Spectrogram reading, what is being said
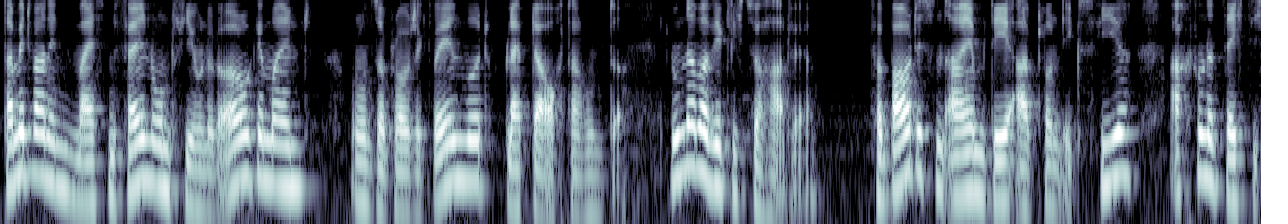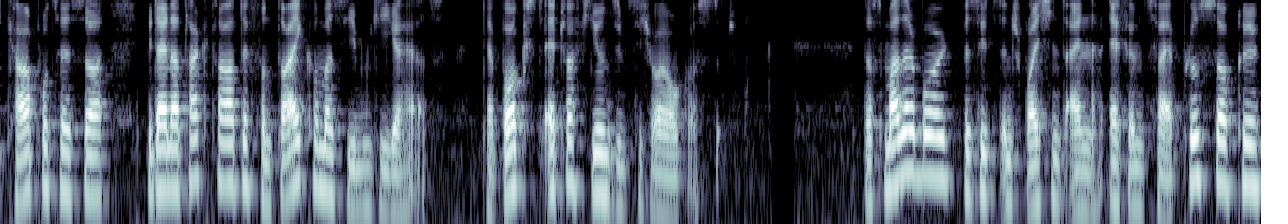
Damit waren in den meisten Fällen rund 400 Euro gemeint und unser Project Valenwood bleibt da auch darunter. Nun aber wirklich zur Hardware. Verbaut ist ein AMD Athlon X4 860K Prozessor mit einer Taktrate von 3,7 GHz, der boxt etwa 74 Euro kostet. Das Motherboard besitzt entsprechend einen FM2 Plus Sockel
